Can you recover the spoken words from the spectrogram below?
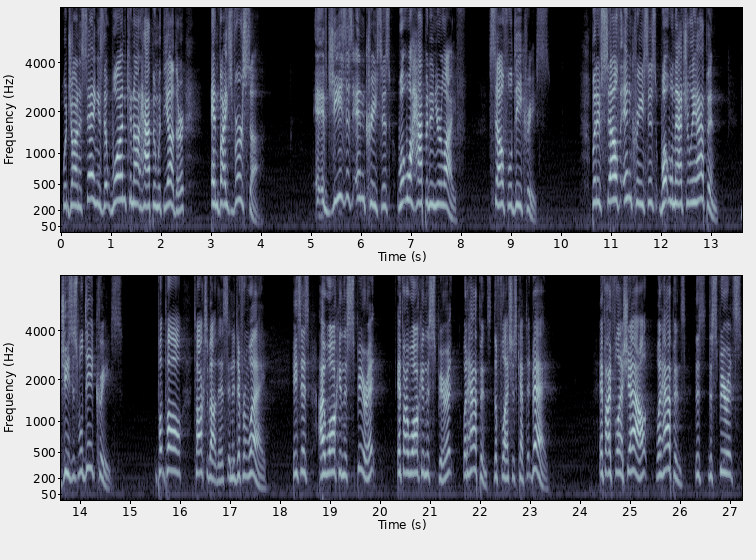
what John is saying is that one cannot happen with the other, and vice versa. If Jesus increases, what will happen in your life? Self will decrease. But if self increases, what will naturally happen? Jesus will decrease. But Paul talks about this in a different way. He says, I walk in the Spirit. If I walk in the Spirit, what happens? The flesh is kept at bay. If I flesh out, what happens? This, the Spirit's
